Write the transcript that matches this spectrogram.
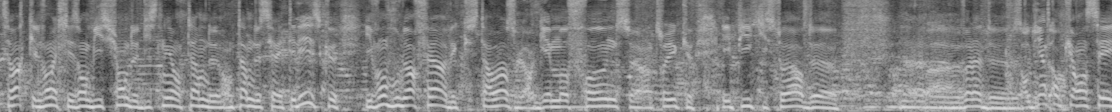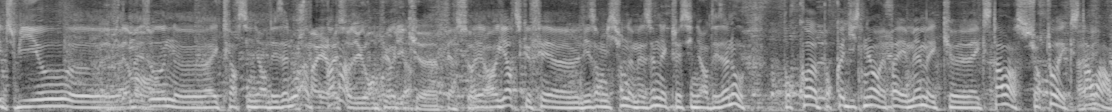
savoir quelles vont être les ambitions de Disney en termes de, en termes de séries télé. Est-ce qu'ils vont vouloir faire avec Star Wars leur Game of Thrones, un truc épique, histoire de, euh, voilà, de, de bien doute, hein. concurrencer HBO, euh, évidemment. Amazon euh, avec leur Seigneur des Anneaux. Je Ah, sur du grand public Regarde. euh, perso. Regarde ce que fait euh, les ambitions d'Amazon avec le Seigneur des Anneaux. Pourquoi, pourquoi Disney n'aurait pas les mêmes avec, euh, avec Star Wars Surtout avec Star Wars.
